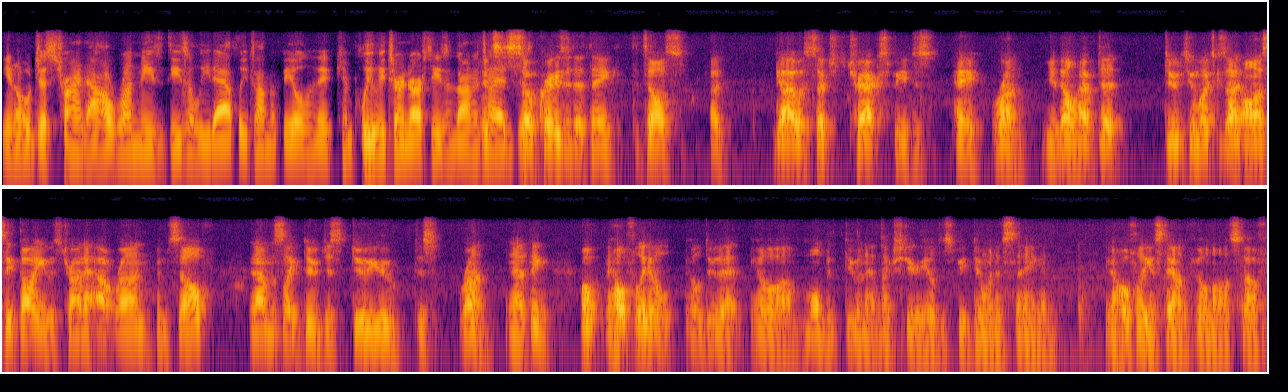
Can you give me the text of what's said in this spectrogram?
you know just trying to outrun these these elite athletes on the field, and it completely turned our seasons on its, it's head. It's so crazy to think to tell us a guy with such track speed just hey run. You don't have to do too much because I honestly thought he was trying to outrun himself and I'm just like, dude, just do you, just run. And I think hope, hopefully he'll he'll do that. He'll um, won't be doing that next year. He'll just be doing his thing, and you know, hopefully he can stay on the field and all that stuff.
